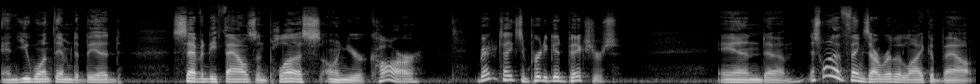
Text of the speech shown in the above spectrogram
and you want them to bid seventy thousand plus on your car. You better take some pretty good pictures. And um, that's one of the things I really like about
